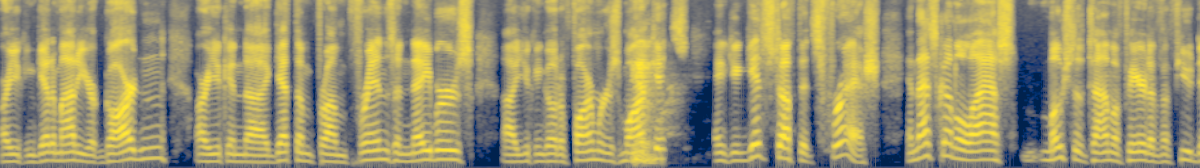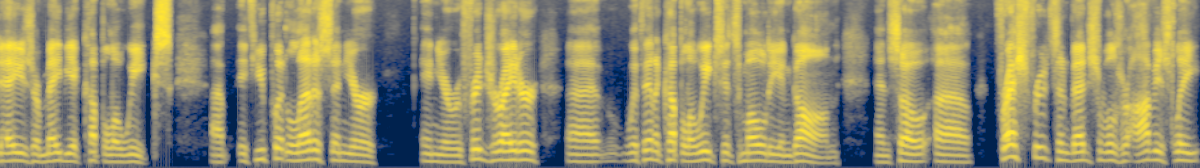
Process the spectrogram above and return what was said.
or you can get them out of your garden, or you can uh, get them from friends and neighbors. Uh, you can go to farmers markets and you can get stuff that's fresh and that's going to last most of the time a period of a few days or maybe a couple of weeks uh, if you put lettuce in your in your refrigerator uh, within a couple of weeks it's moldy and gone. And so uh, fresh fruits and vegetables are obviously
